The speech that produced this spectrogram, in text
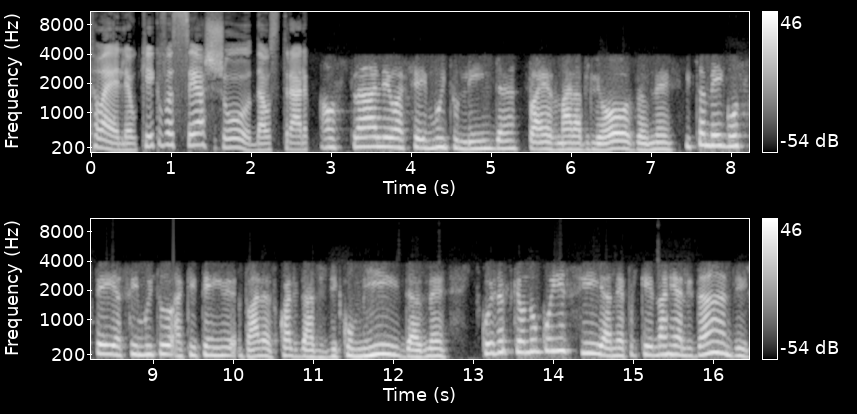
Clélia, o que, que você achou da Austrália? A Austrália eu achei muito linda, praias maravilhosas, né? E também gostei, assim, muito. Aqui tem várias qualidades de comidas, né? Coisas que eu não conhecia, né? Porque na realidade,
